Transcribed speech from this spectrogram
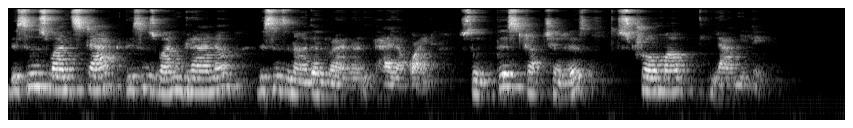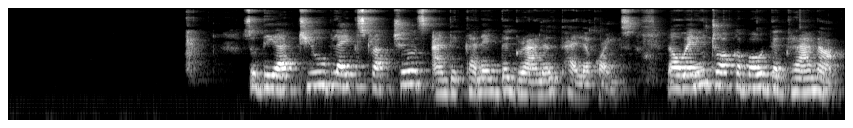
This is one stack, this is one grana, this is another granule thylakoid. So this structure is stroma lamellae. So they are tube-like structures and they connect the granule thylakoids. Now when you talk about the grana,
